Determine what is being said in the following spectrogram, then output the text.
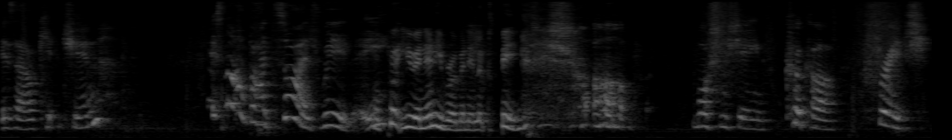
is our kitchen. It's not a bad size, really. I'll put you in any room and it looks big. Shut up. Washing machine, cooker, fridge,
